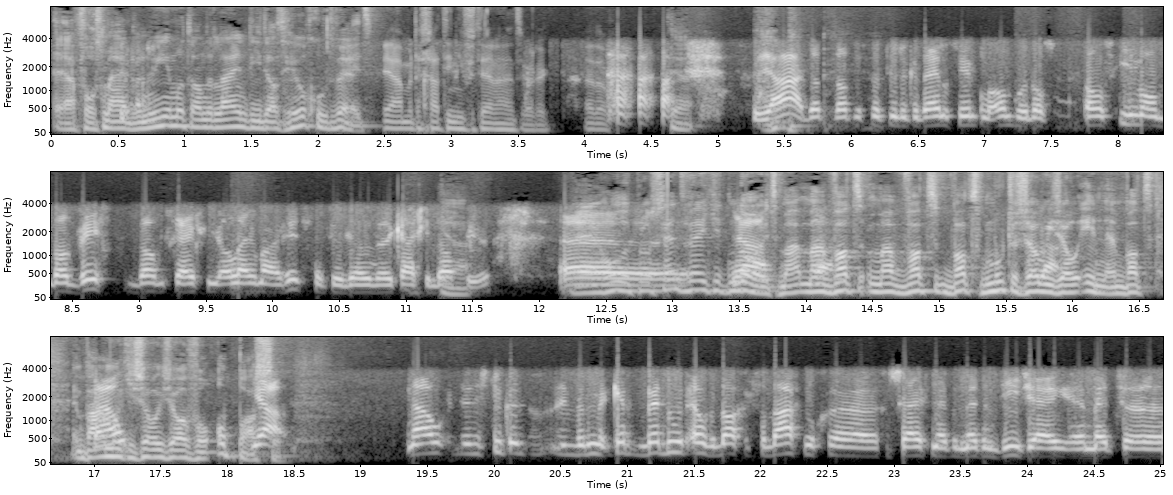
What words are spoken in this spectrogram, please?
Ja, volgens mij hebben we nu iemand aan de lijn die dat heel goed weet. Ja, maar dat gaat hij niet vertellen natuurlijk. ja, ja dat, dat is natuurlijk het hele simpele antwoord. Als, als iemand dat wist, dan schreef hij alleen maar hits natuurlijk. Dan krijg je dat ja. weer. Nee, 100% weet je het nooit. Maar, maar, wat, maar wat, wat moet er sowieso in? En, wat, en waar Nou, moet je sowieso voor oppassen? Nou, dit is natuurlijk een, ik heb, doe het elke dag. Ik heb vandaag nog uh, geschreven met, met een DJ en met uh,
